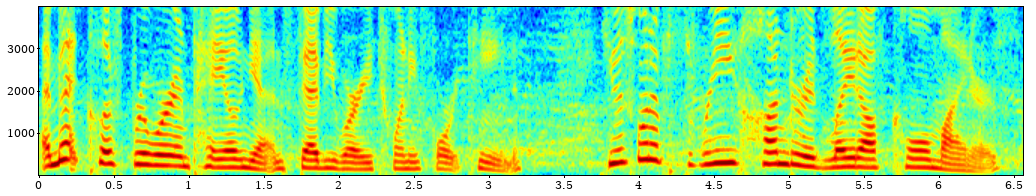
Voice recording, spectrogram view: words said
I met Cliff Brewer in Paonia in February 2014. He was one of 300 laid off coal miners,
